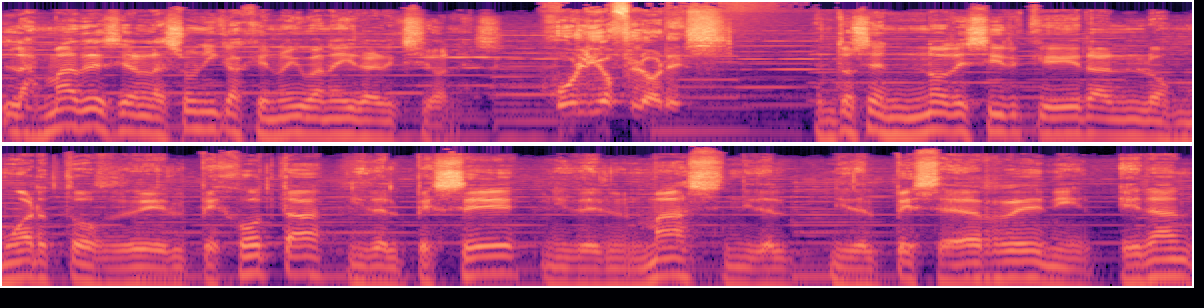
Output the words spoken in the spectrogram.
las madres eran las únicas que no iban a ir a elecciones. Julio Flores. Entonces no decir que eran los muertos del PJ, ni del PC, ni del MAS, ni del, ni del PCR, ni eran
